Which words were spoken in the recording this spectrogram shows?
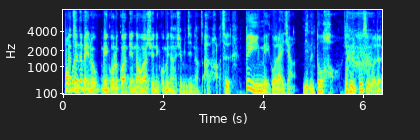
包括站在美国美国的观点，那我要选你国民党还是选民进党？好好，这对于美国来讲，你们都好，因为都是我的，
